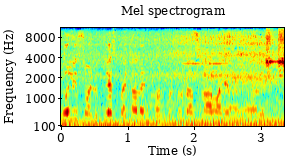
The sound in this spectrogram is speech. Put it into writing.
పోలీసు వాళ్ళు కేసు పెట్టాలని కోరుకుంటున్నారు. అస్సలం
